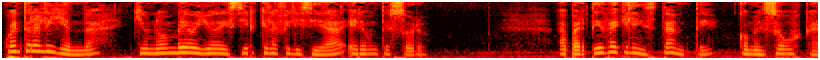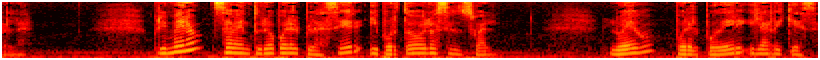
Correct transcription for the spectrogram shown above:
Cuenta la leyenda que un hombre oyó decir que la felicidad era un tesoro. A partir de aquel instante comenzó a buscarla. Primero se aventuró por el placer y por todo lo sensual, luego por el poder y la riqueza,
